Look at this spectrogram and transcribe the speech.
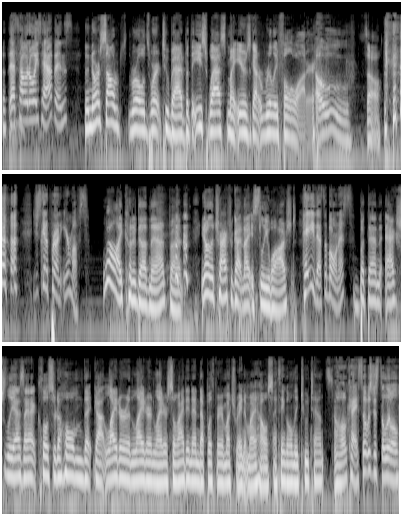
that's how it always happens. The north south roads weren't too bad, but the east west, my ears got really full of water. Oh, So, you just got to put on earmuffs. Well, I could have done that, but you know, the tractor got nicely washed. Hey, that's a bonus. But then, actually, as I got closer to home, that got lighter and lighter and lighter. So I didn't end up with very much rain at my house. I think only two tenths. Oh, okay, so it was just a little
